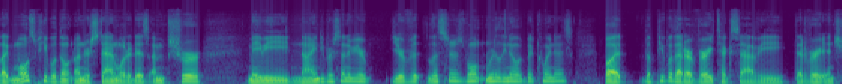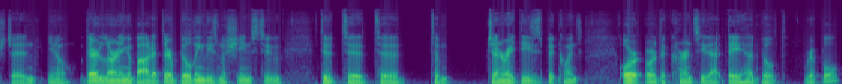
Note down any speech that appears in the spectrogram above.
Like most people don't understand what it is. I'm sure maybe 90% of your, your listeners won't really know what Bitcoin is, but the people that are very tech savvy, that are very interested, you know, they're learning about it. They're building these machines to, to, to, to generate these bitcoins or or the currency that they had built Ripple.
